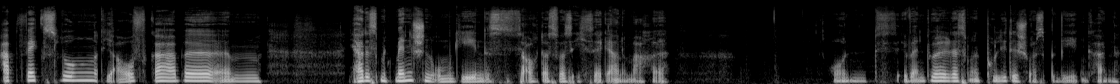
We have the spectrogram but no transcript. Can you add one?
Abwechslung, die Aufgabe, ähm, ja, das mit Menschen umgehen. Das ist auch das, was ich sehr gerne mache. Und eventuell, dass man politisch was bewegen kann.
